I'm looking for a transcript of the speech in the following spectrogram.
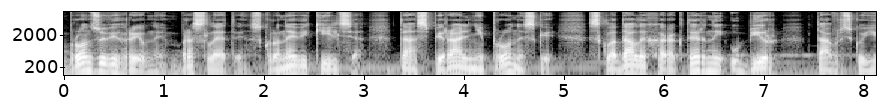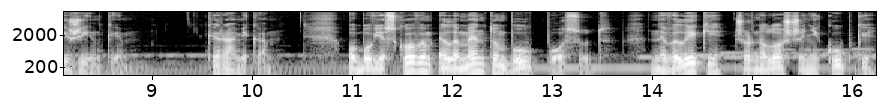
Бронзові гривни, браслети, скроневі кільця та спіральні прониски складали характерний убір таврської жінки. Кераміка. Обов'язковим елементом був посуд. Невеликі чорнолощені кубки,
